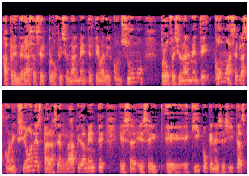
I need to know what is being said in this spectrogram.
Aprenderás a hacer profesionalmente el tema del consumo, profesionalmente cómo hacer las conexiones para hacer rápidamente ese eh, equipo que necesitas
